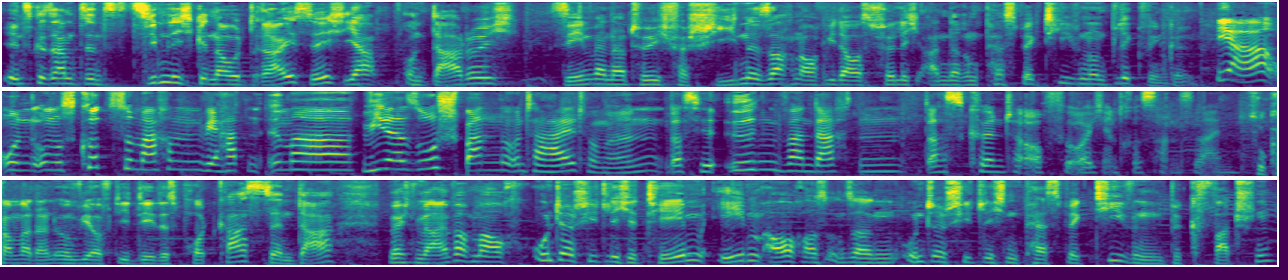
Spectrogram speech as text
Insgesamt sind es ziemlich genau 30. Ja, und dadurch sehen wir natürlich verschiedene Sachen auch wieder aus völlig anderen Perspektiven und Blickwinkeln. Ja, und um es kurz zu machen, wir hatten immer wieder so spannende Unterhaltungen, dass wir irgendwann dachten, das könnte auch für euch interessant sein. So kamen wir dann irgendwie auf die Idee des Podcasts, denn da möchten wir einfach mal auch unterschiedliche Themen eben auch aus unseren unterschiedlichen Perspektiven bequatschen.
